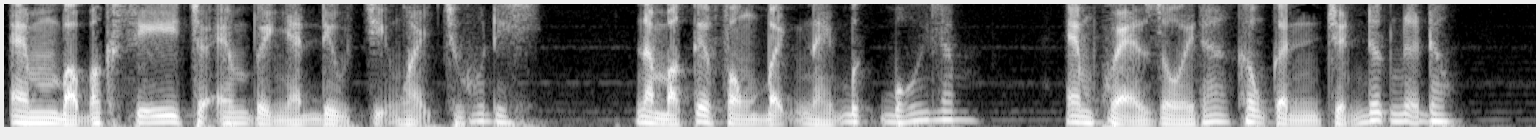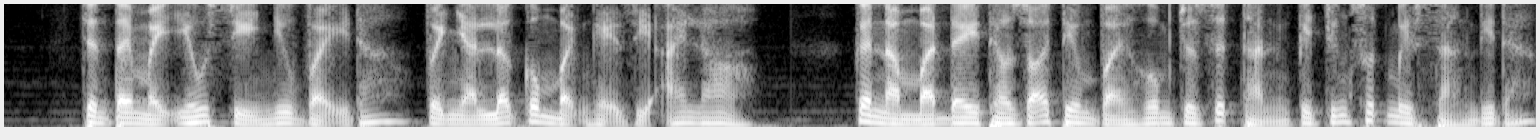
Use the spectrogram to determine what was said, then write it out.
Em bảo bác sĩ cho em về nhà điều trị ngoại trú đi. Nằm ở cái phòng bệnh này bức bối lắm. Em khỏe rồi đó, Không cần chuyển nước nữa đâu. Chân tay mày yếu xì như vậy đó, Về nhà lỡ có bệnh hệ gì ai lo. Cứ nằm ở đây theo dõi thêm vài hôm cho dứt hẳn Cái chứng sốt mê sảng đi đã.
